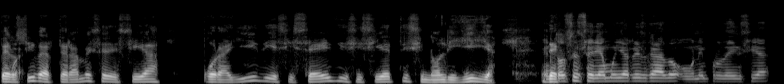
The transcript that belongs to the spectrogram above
Pero sí, Berterame se decía por allí 16, 17 y si no liguilla. Entonces sería muy arriesgado o una imprudencia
